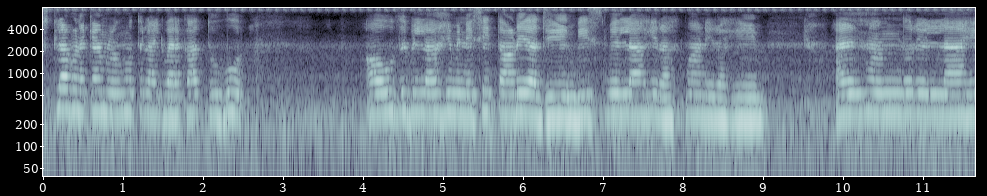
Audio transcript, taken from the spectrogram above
அஸ்லாம் வணக்கம் ரஹமத்துல்லாஹி வரகாத்துஹு அவுது பில்லாஹி மினிஷைத்தானி ரஜீம் பிஸ்மில்லாஹி ரஹ்மானி ரஹீம் அல்ஹம்துலில்லாஹி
